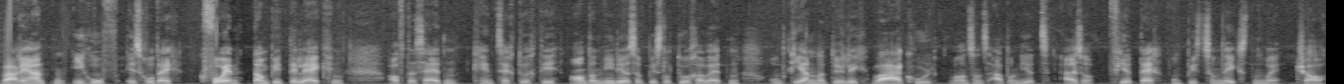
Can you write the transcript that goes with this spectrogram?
Varianten. Ich hoffe, es hat euch gefallen, dann bitte liken. Auf der Seite könnt ihr euch durch die anderen Videos ein bisschen durcharbeiten und gern natürlich, war auch cool, wenn ihr uns abonniert. Also, viert euch und bis zum nächsten Mal. Ciao.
